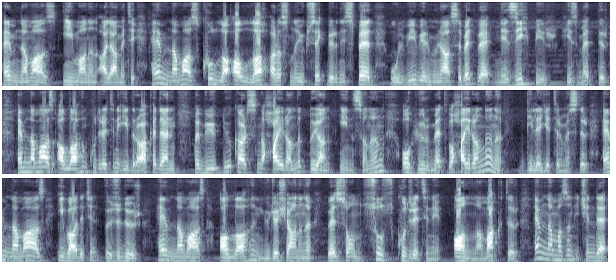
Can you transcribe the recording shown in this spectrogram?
hem namaz imanın alameti hem namaz kulla Allah arasında yüksek bir nispet, ulvi bir münasebet ve nezih bir hizmettir. Hem namaz Allah'ın kudretini idrak eden ve büyüklüğü karşısında hayranlık duyan insanın o hürmet ve hayranlığını dile getirmesidir. Hem namaz ibadetin özüdür. Hem namaz Allah'ın yüce şanını ve sonsuz kudretini anlamaktır. Hem namazın içinde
